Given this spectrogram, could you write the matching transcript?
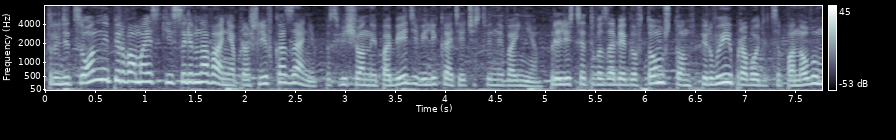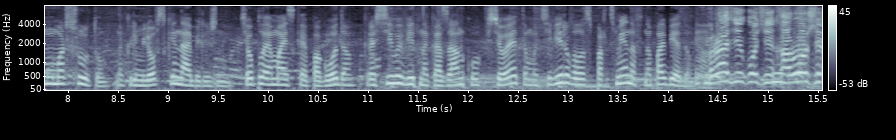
Традиционные первомайские соревнования прошли в Казани, посвященные победе Великой Отечественной войне. Прелесть этого забега в том, что он впервые проводится по новому маршруту на Кремлевской набережной. Теплая майская погода, красивый вид на Казанку – все это мотивирует мотивировала спортсменов на победу. Праздник очень хороший,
